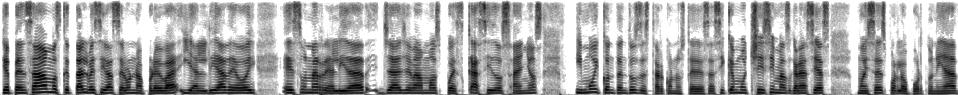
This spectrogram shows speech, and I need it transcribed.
que pensábamos que tal vez iba a ser una prueba y al día de hoy es una realidad. Ya llevamos pues casi dos años y muy contentos de estar con ustedes. Así que muchísimas gracias Moisés por la oportunidad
